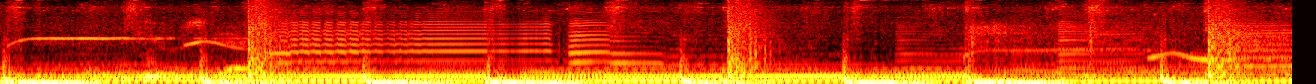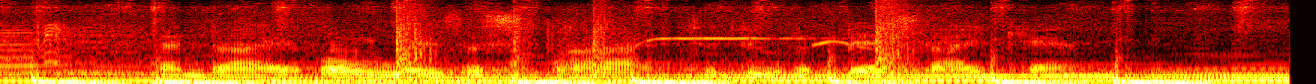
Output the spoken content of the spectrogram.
enthusiasm. And I always aspire to do the best I can.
